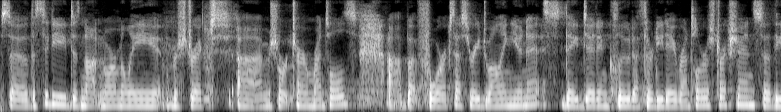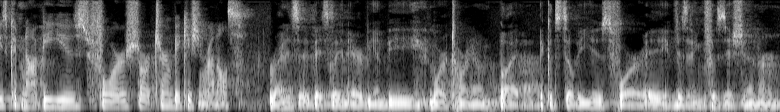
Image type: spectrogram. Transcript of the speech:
So the city does not normally restrict um, short-term rentals, uh, but for accessory dwelling units, they did include a 30-day rental restriction, so these could not be used for short-term vacation rentals. Right, it's basically an Airbnb moratorium, but it could still be used for a visiting physician or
